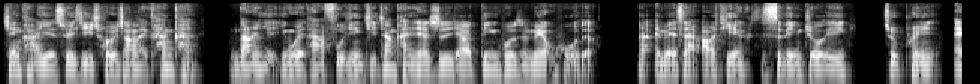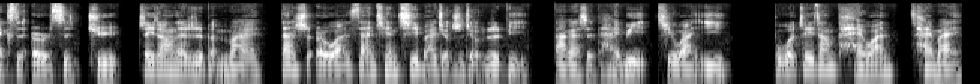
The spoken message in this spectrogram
显卡也随机抽一张来看看，当然也因为它附近几张看起来是要订或者没有货的。那 MSI RTX 四零九零。Supreme X 二四 G 这张在日本卖三十二万三千七百九十九日币，大概是台币七万一。不过这张台湾才卖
